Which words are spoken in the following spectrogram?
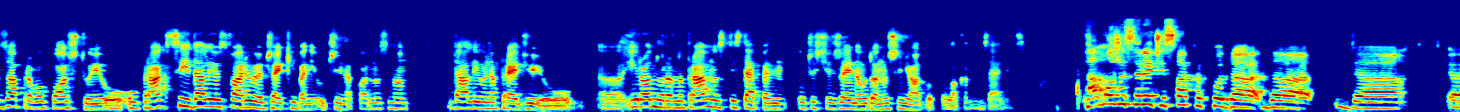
zapravo poštuju u praksi i da li ostvaruju očekivani učinak, odnosno da li unapređuju i rodnu ravnopravnost i stepen učešća žena u donošenju odluka u lokalnim zajednicama? Pa može se reći svakako da, da, da e,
